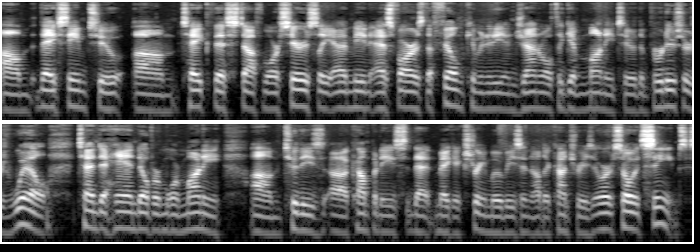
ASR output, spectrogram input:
um, they seem to um, take this stuff more seriously. I mean, as far as the film community in general, to give money to the producers will tend to hand over more money um, to these uh, companies that make extreme movies in other countries, or so it seems.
